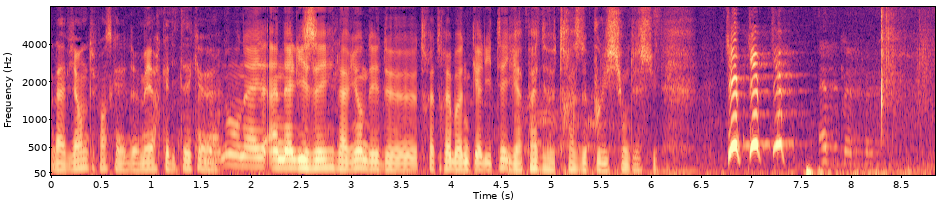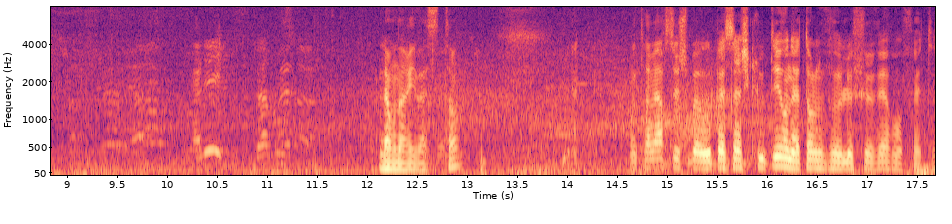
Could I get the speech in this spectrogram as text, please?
la viande, tu penses qu'elle est de meilleure qualité que... nous, on a analysé, la viande est de très très bonne qualité, il n'y a pas de traces de pollution dessus. Là, on arrive à Stein. On traverse au passage clouté, on attend le, le feu vert en fait.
